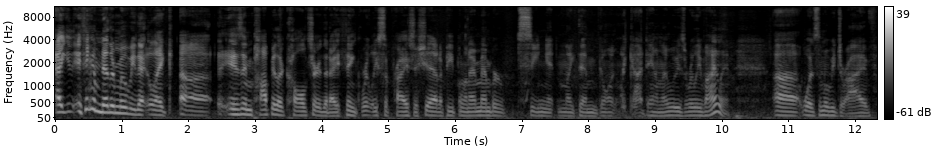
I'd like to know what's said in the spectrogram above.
I, I think another movie that like uh, is in popular culture that I think really surprised the shit out of people, and I remember seeing it and like them going like, "God damn, that movie's really violent." Uh, was the movie Drive?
